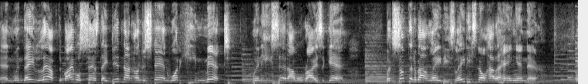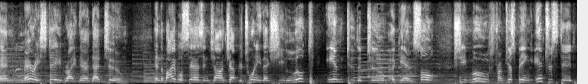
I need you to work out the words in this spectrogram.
And when they left, the Bible says they did not understand what he meant when he said, I will rise again. But something about ladies, ladies know how to hang in there. And Mary stayed right there at that tomb. And the Bible says in John chapter 20 that she looked into the tomb again. So she moved from just being interested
